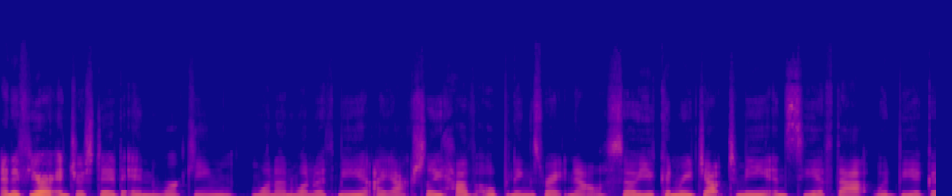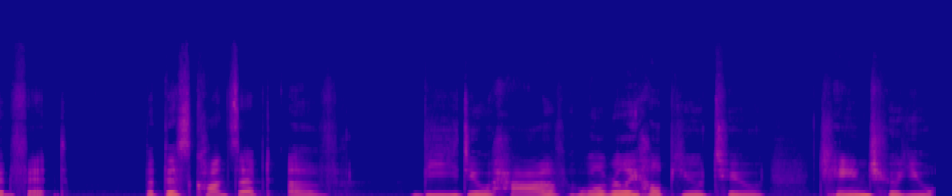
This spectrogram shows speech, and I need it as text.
And if you're interested in working one on one with me, I actually have openings right now. So you can reach out to me and see if that would be a good fit. But this concept of be, do, have will really help you to change who you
